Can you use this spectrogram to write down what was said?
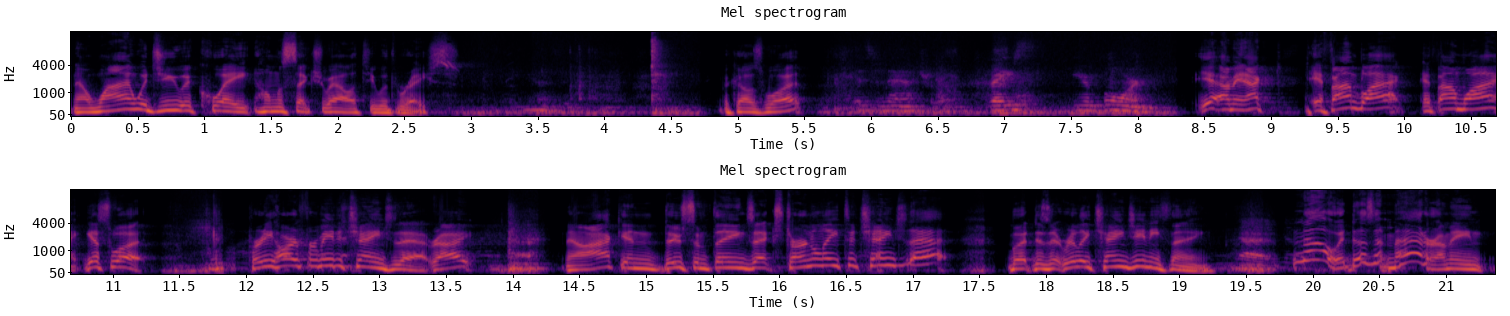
Now, why would you equate homosexuality with race? Because what? It's natural. Race, you're born. Yeah, I mean, I, if I'm black, if I'm white, guess what? Pretty hard for me to change that, right? Now, I can do some things externally to change that, but does it really change anything? No. No, it doesn't matter. I mean,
